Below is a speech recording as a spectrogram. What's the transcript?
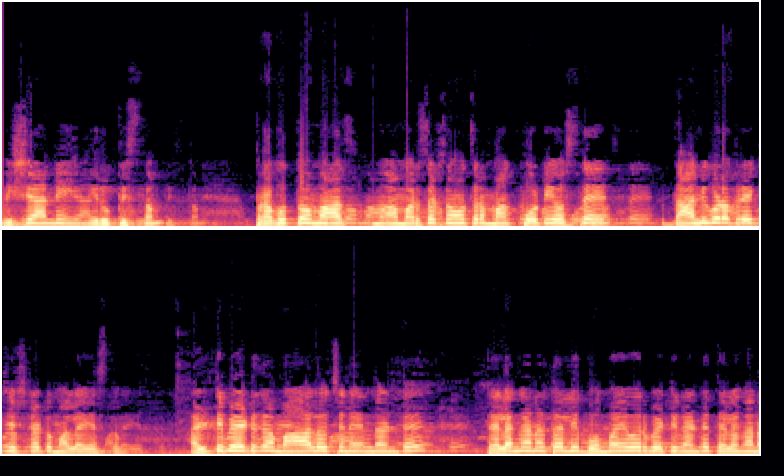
విషయాన్ని నిరూపిస్తాం. ప్రభుత్వం మా మా మరుసటి సంవత్సరం మాకు పోటీ వస్తే దాన్ని కూడా బ్రేక్ చేసినట్టు మళ్ళీ వేస్తాం అల్టిమేట్గా మా ఆలోచన ఏంటంటే తెలంగాణ తల్లి బొమ్మ ఎవరు పెట్టిరంటే తెలంగాణ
